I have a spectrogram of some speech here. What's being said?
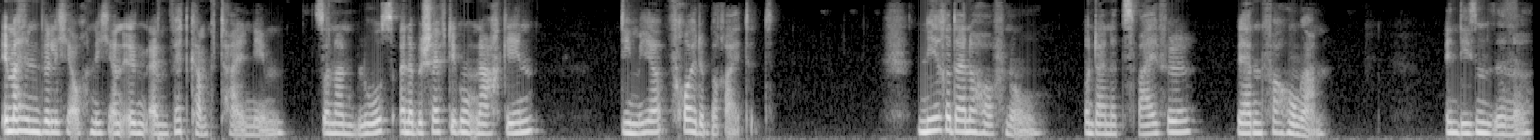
Immerhin will ich ja auch nicht an irgendeinem Wettkampf teilnehmen, sondern bloß einer Beschäftigung nachgehen, die mir Freude bereitet. Nähre deine Hoffnung und deine Zweifel werden verhungern. In diesem Sinne.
